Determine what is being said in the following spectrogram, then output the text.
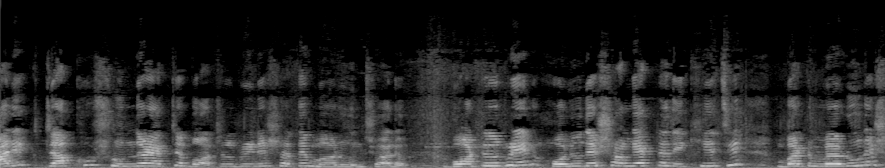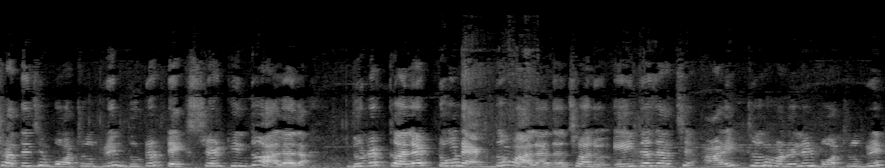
আরেকটা খুব সুন্দর একটা বটল গ্রিনের সাথে মারুন চলো। বটল গ্রিন হলুদের সঙ্গে একটা দেখিয়েছি বাট মেরুনের সাথে যে বটল গ্রিন দুটো টেক্সচার কিন্তু আলাদা। দুটোর কালার টোন একদম আলাদা। চলো, এইটা যাচ্ছে আরেকটা ধরনের বটল গ্রিন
